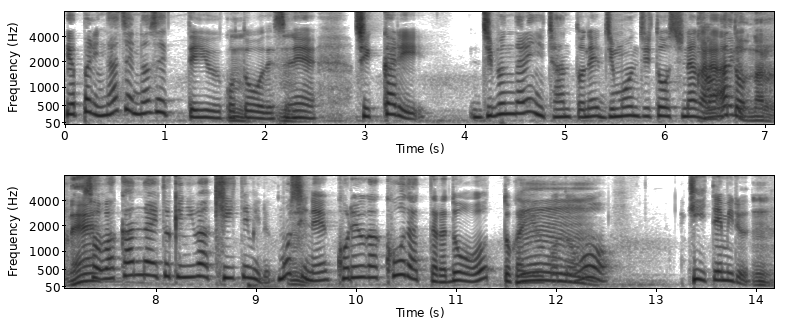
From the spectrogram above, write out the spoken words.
やっぱりなぜなぜっていうことをですね、しっかり自分なりにちゃんとね自問自答しながら、あとそう分かんない時には聞いてみる。もしね、これがこうだったらどう？とかいうことを聞いてみる、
